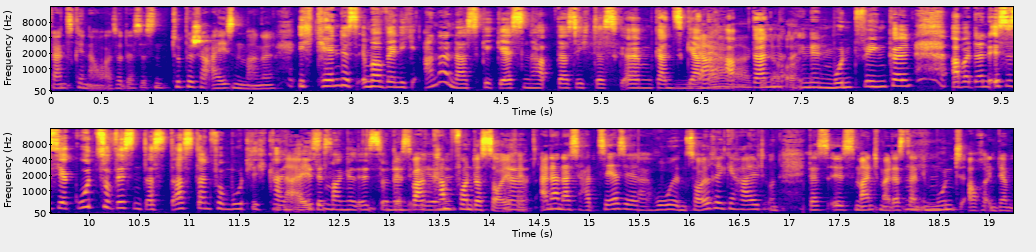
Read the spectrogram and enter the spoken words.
ganz genau. Also, das ist ein typischer Eisenmangel. Ich kenne das immer, wenn ich Ananas gegessen habe, dass ich das ähm, ganz gerne ja, habe, dann genau. in den Mundwinkeln. Aber dann ist es ja gut zu wissen, dass das dann vermutlich kein Nein, Eisenmangel das, ist, sondern das war, kam von der Säure. Ja. Ananas hat sehr, sehr hohen Säuregehalt und das ist manchmal das dann mhm. im Mund, auch in der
